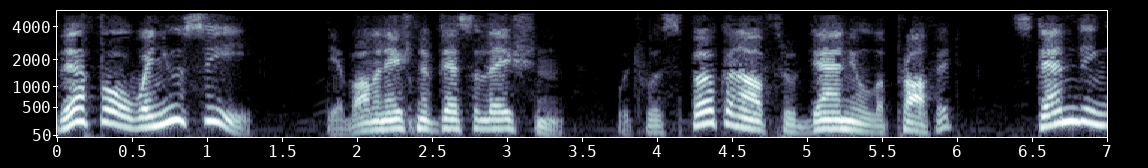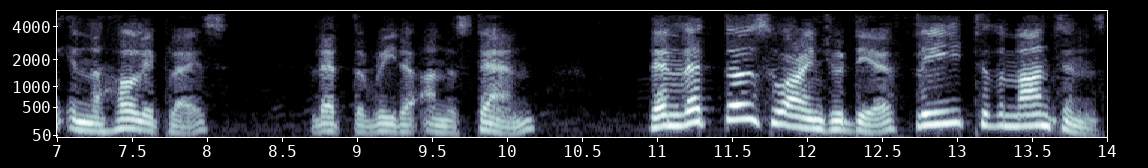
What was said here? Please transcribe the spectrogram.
Therefore, when you see the abomination of desolation, which was spoken of through Daniel the prophet, standing in the holy place, let the reader understand, then let those who are in Judea flee to the mountains.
